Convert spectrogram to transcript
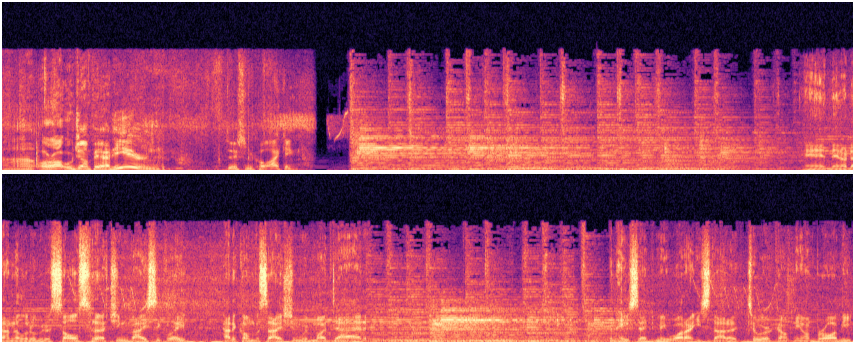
Uh, all right, we'll jump out here and do some kayaking. And then I done a little bit of soul searching basically, had a conversation with my dad. And he said to me, why don't you start a tour company on Bribie?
